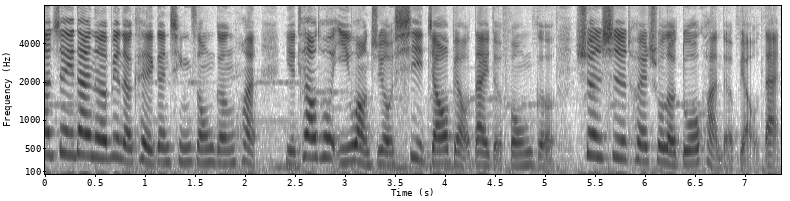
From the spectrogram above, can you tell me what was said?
那这一代呢，变得可以更轻松更换，也跳脱以往只有细胶表带的风格，顺势推出了多款的表带，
